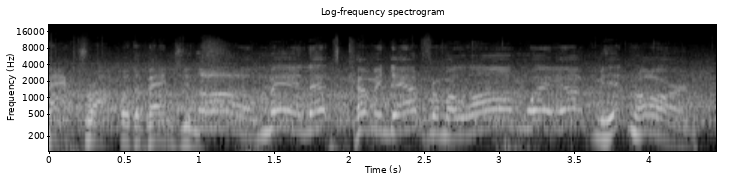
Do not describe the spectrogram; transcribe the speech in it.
backdrop with a vengeance. Oh, man, that's coming down from a long way up and hitting hard.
